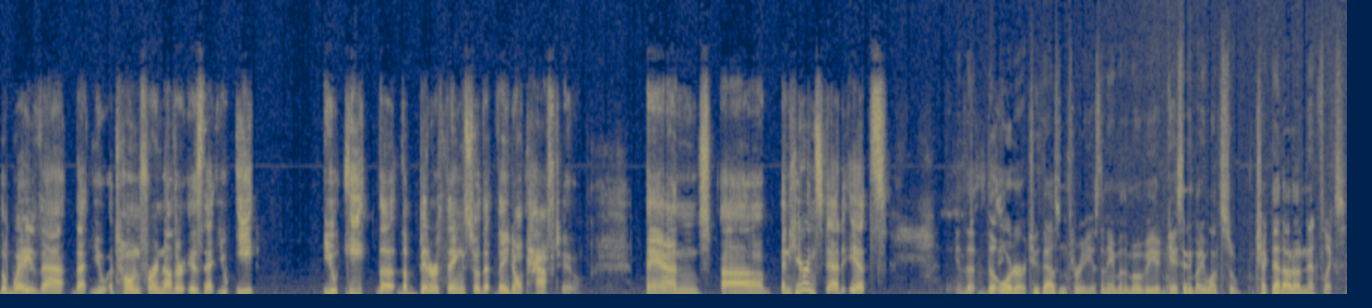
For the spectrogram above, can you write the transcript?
The way that that you atone for another is that you eat you eat the the bitter things so that they don't have to. And uh, and here instead it's the the Order 2003 is the name of the movie. In case anybody wants to check that out on Netflix.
